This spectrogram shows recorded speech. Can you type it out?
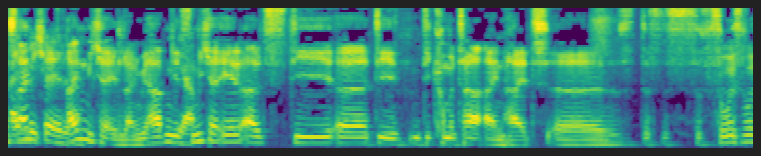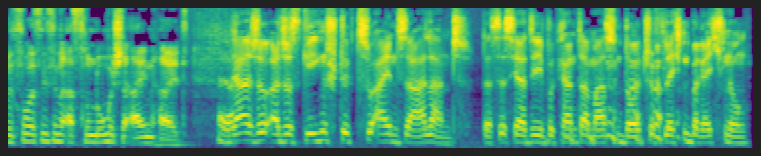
Ein, ein, Michael Lang. Ein Michael Lang. Wir haben jetzt Ja. Michael als die, äh, die, die Kommentareinheit. Äh, das ist so ist so ist wie eine astronomische Einheit. Ja, also, also das Gegenstück zu ein Saarland. Das ist ja die bekanntermaßen deutsche Flächenberechnung,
